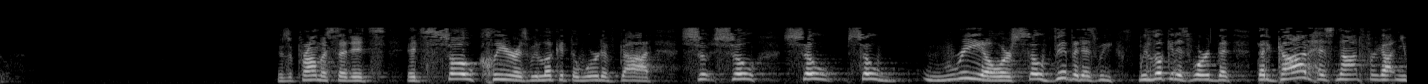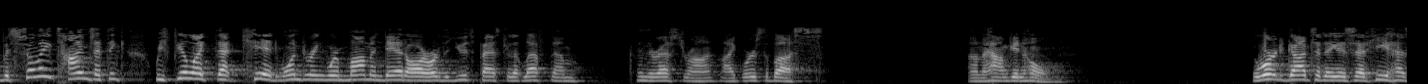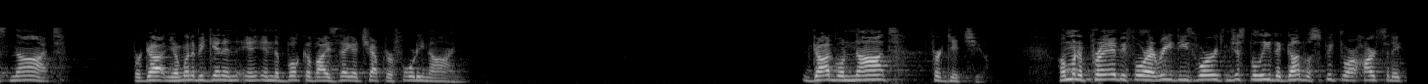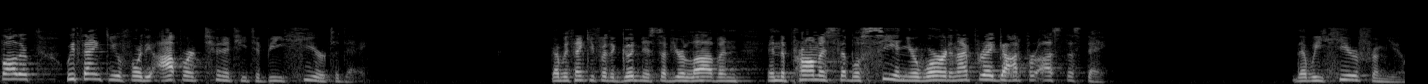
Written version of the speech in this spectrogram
There's a promise that it's, it's so clear as we look at the Word of God, so, so, so, so real or so vivid as we, we look at His Word that, that God has not forgotten you. But so many times I think we feel like that kid wondering where mom and dad are or the youth pastor that left them in the restaurant. Like, where's the bus? I don't know how I'm getting home. The Word of God today is that He has not forgotten you. I'm going to begin in, in, in the book of Isaiah, chapter 49. God will not forget you. I'm going to pray before I read these words and just believe that God will speak to our hearts today. Father, we thank you for the opportunity to be here today. God, we thank you for the goodness of your love and, and the promise that we'll see in your word. And I pray, God, for us this day that we hear from you.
